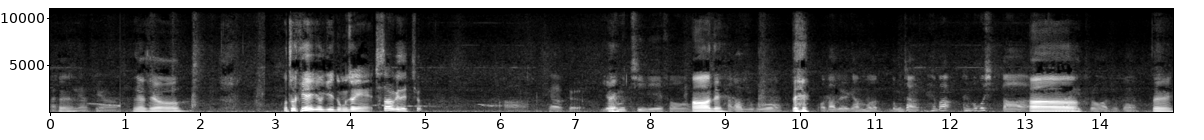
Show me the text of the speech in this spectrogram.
아, 네. 안녕하세요. 안녕하세요. 어떻게 여기 농장에 찾아오게 됐죠? 아, 제가 그 열무TV에서 아 네. 가가지고 네. 어, 나도 여기 한번 농장 해봐, 해보고 싶다 아. 생각이 들어가지고 네.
